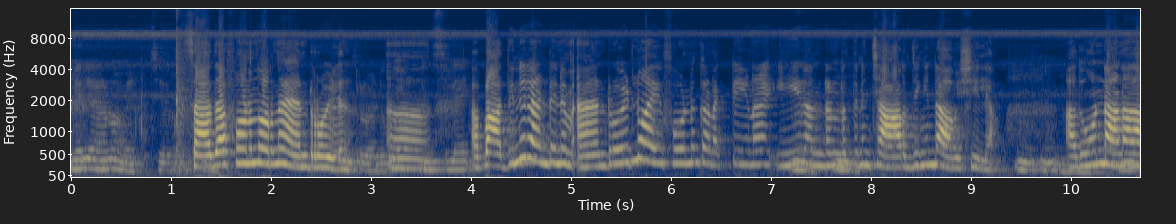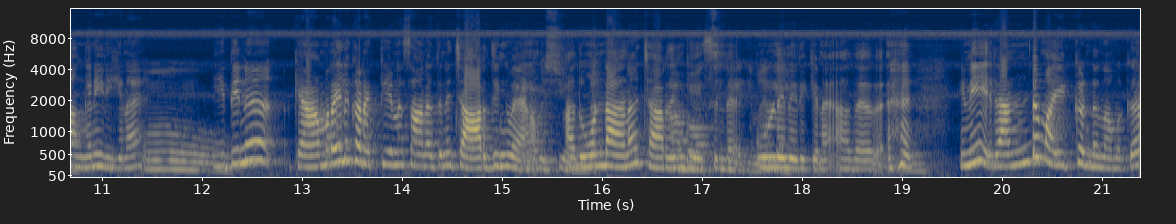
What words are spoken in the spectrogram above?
ഇങ്ങനെയാണോ സാധാ ഫോൺ എന്ന് പറഞ്ഞാൽ ആൻഡ്രോയിഡ് അപ്പൊ അതിന് രണ്ടിനും ആൻഡ്രോയിഡിനും ഐഫോണിനും കണക്ട് ചെയ്യണ ഈ രണ്ടെണ്ണത്തിനും ചാർജിങ്ങിന്റെ ആവശ്യമില്ല. അതുകൊണ്ടാണ് അത് അങ്ങനെ ഇരിക്കണേ. ഇതിന് ക്യാമറയിൽ കണക്ട് ചെയ്യുന്ന സാധനത്തിന് ചാർജിങ് വേണം. അതുകൊണ്ടാണ് ചാർജിങ് കേസിന്റെ ഉള്ളിലിരിക്കണേ. അതെ അതെ. ഇനി രണ്ട് മൈക്ക് ഉണ്ട് നമുക്ക്.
